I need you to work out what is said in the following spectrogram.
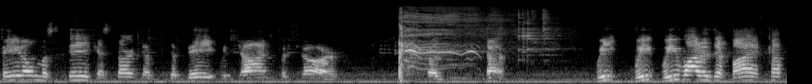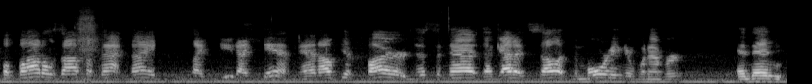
fatal mistake of starting a debate with John Bashar. So, uh, we we we wanted to buy a couple bottles off of that night. Like, dude, I can't, man. I'll get fired. This and that. I gotta sell it in the morning or whatever. And then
